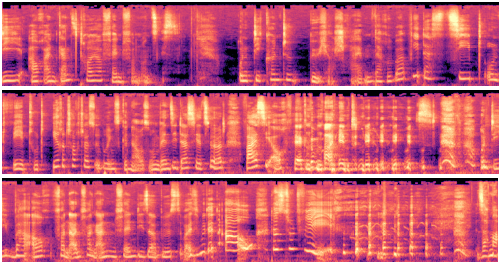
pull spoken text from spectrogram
die auch ein ganz treuer Fan von uns ist. Und die könnte Bücher schreiben darüber, wie das zieht und wehtut. Ihre Tochter ist übrigens genauso. Und wenn sie das jetzt hört, weiß sie auch, wer gemeint ist. Und die war auch von Anfang an ein Fan dieser Bürste, weil sie mir denkt, au, das tut weh. Sag mal,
